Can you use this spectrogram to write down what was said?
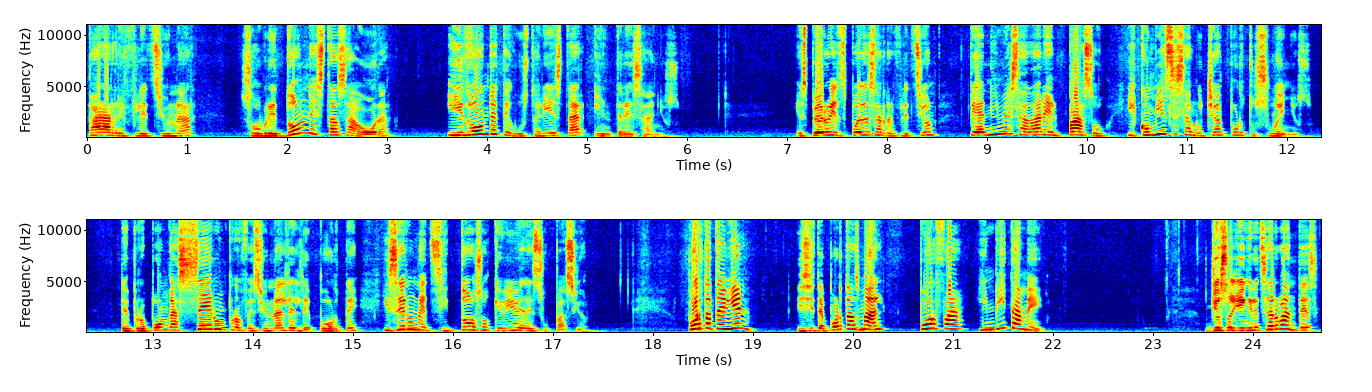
para reflexionar sobre dónde estás ahora y dónde te gustaría estar en tres años. Espero y después de esa reflexión te animes a dar el paso y comiences a luchar por tus sueños. Te propongas ser un profesional del deporte y ser un exitoso que vive de su pasión. Pórtate bien y si te portas mal, porfa, invítame. Yo soy Ingrid Cervantes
